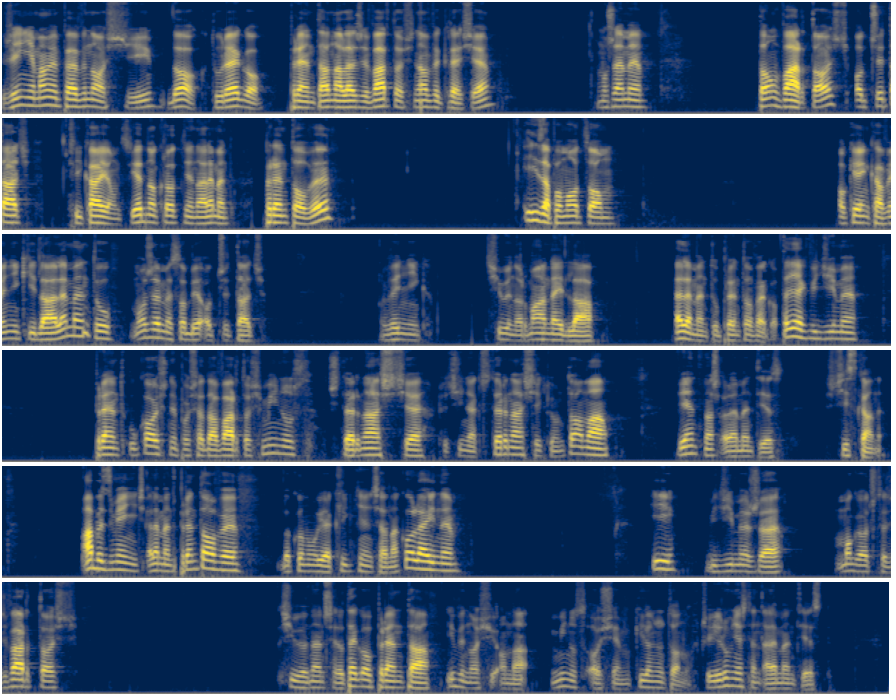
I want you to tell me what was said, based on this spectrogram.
Jeżeli nie mamy pewności, do którego pręta należy wartość na wykresie, możemy tą wartość odczytać klikając jednokrotnie na element prętowy i za pomocą okienka wyniki dla elementu możemy sobie odczytać wynik siły normalnej dla elementu prętowego. Tak jak widzimy, pręt ukośny posiada wartość minus 14,14 ,14 kN, więc nasz element jest ściskany. Aby zmienić element prętowy, dokonuję kliknięcia na kolejny i widzimy, że mogę odczytać wartość siły wewnętrznej do tego pręta i wynosi ona minus 8 kN, czyli również ten element jest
